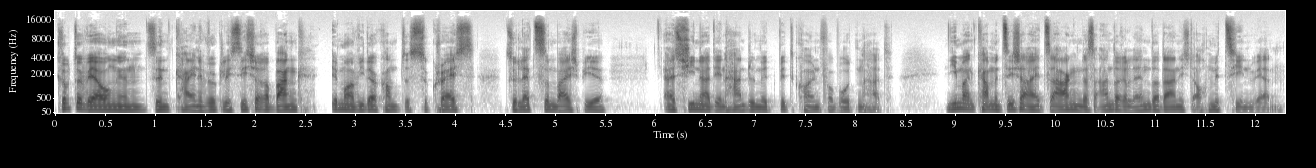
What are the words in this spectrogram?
Kryptowährungen sind keine wirklich sichere Bank. Immer wieder kommt es zu Crashs. Zuletzt zum Beispiel, als China den Handel mit Bitcoin verboten hat. Niemand kann mit Sicherheit sagen, dass andere Länder da nicht auch mitziehen werden.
